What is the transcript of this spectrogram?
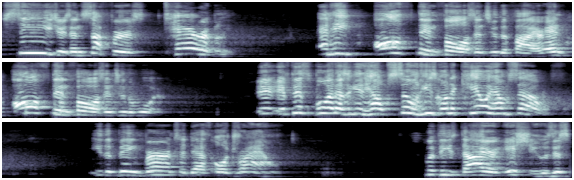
seizures and suffers terribly. And he often falls into the fire and often falls into the water. If this boy doesn't get help soon, he's going to kill himself, either being burned to death or drowned. With these dire issues, this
